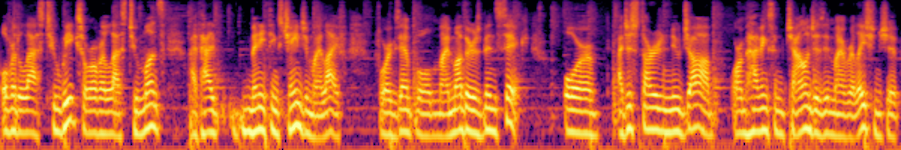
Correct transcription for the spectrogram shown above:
over the last two weeks or over the last two months, I've had many things change in my life. For example, my mother's been sick or I just started a new job, or I'm having some challenges in my relationship.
